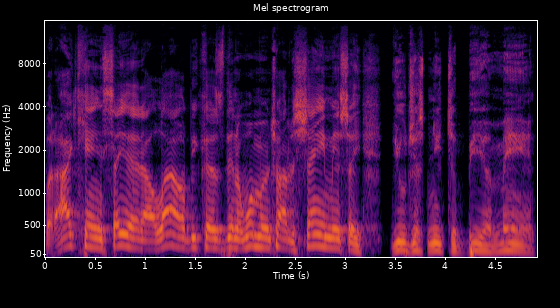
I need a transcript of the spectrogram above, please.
But I can't say that out loud because then a woman will try to shame me and say, You just need to be a man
